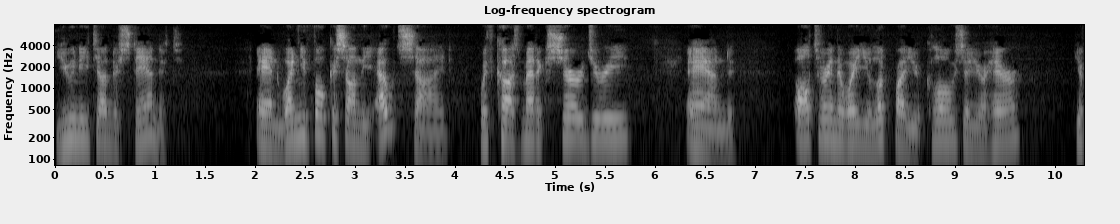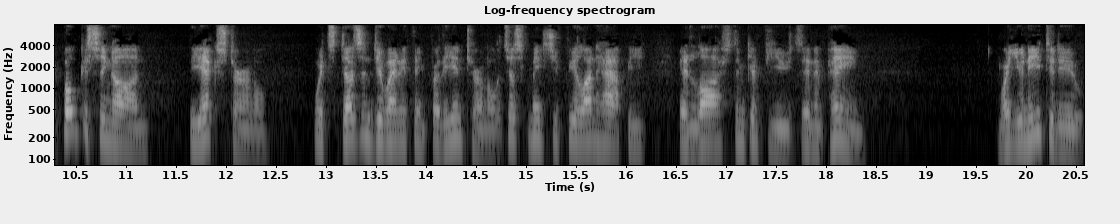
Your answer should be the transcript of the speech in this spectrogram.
You need to understand it. And when you focus on the outside with cosmetic surgery and altering the way you look by your clothes or your hair, you're focusing on the external, which doesn't do anything for the internal. It just makes you feel unhappy and lost and confused and in pain. What you need to do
